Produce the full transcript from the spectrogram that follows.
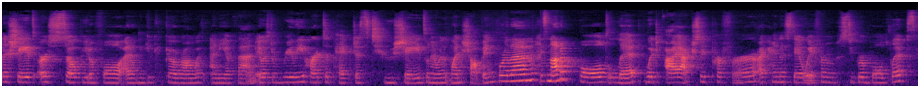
The shades are so beautiful. I don't think you could go wrong with any of them. It was really hard to pick just two shades when I went shopping for them. It's not a bold lip, which I actually prefer. I kind of stay away from super bold lips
